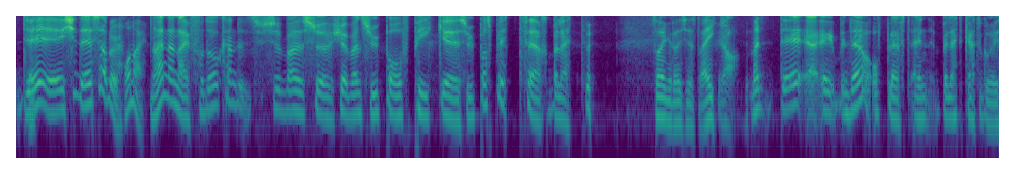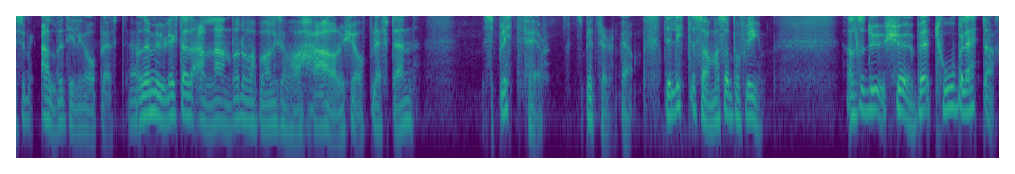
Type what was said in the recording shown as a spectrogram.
Det er ikke det, ser du. Å nei. Nei, nei, nei, for da kan du s- bare sø- kjøpe en super off-peak eh, supersplit-fair-billett. så lenge det ikke er streik. Ja, men det, er, jeg, men det har jeg opplevd en billettkategori som jeg aldri tidligere har opplevd. Og det er mulig at alle andre da bare liksom, «Ha, her har du ikke opplevd den. Split fair. Split fair. Ja. Det er litt det samme som på fly. Altså, du kjøper to billetter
